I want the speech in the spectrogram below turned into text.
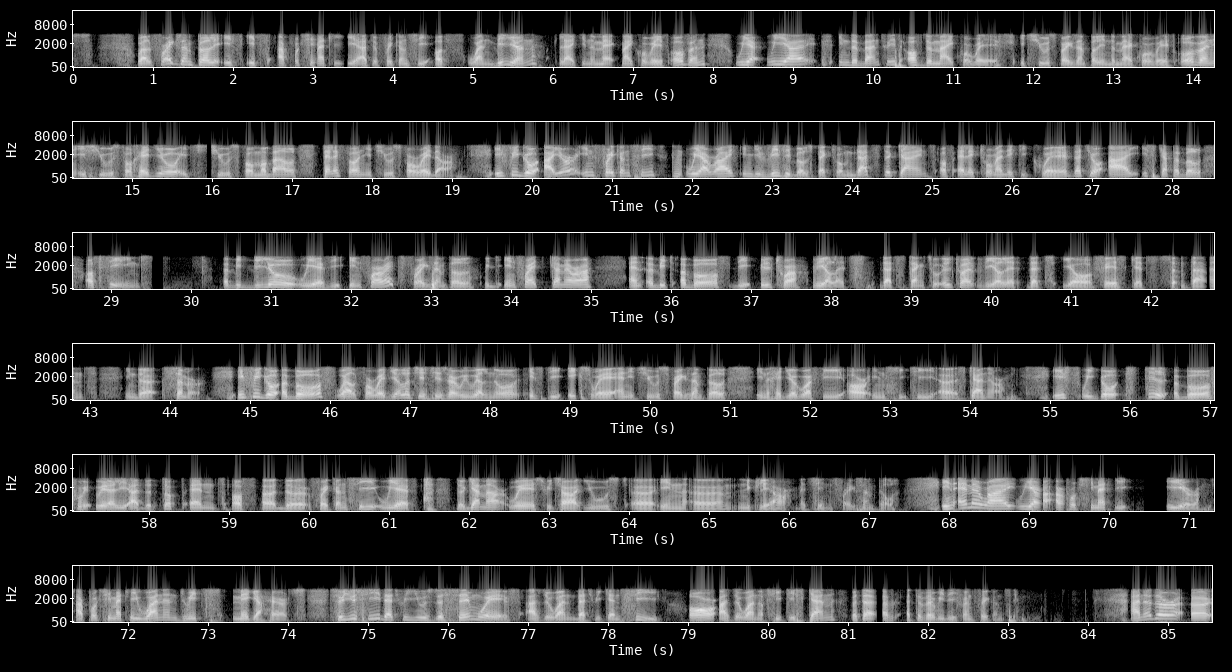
Well, for example, if it's approximately at a frequency of 1 billion, like in a microwave oven, we are, we are in the bandwidth of the microwave. It's used, for example, in the microwave oven, it's used for radio, it's used for mobile telephone, it's used for radar. If we go higher in frequency, we arrive in the visible spectrum. That's the kind of electromagnetic wave that your eye is capable of seeing. A bit below, we have the infrared, for example, with the infrared camera and a bit above the ultraviolet. That's thanks to ultraviolet that your face gets suntanned in the summer. If we go above, well, for radiologists, it's very well known. It's the X-ray, and it's used, for example, in radiography or in CT uh, scanner. If we go still above, really at the top end of uh, the frequency, we have the gamma rays, which are used uh, in um, nuclear medicine, for example. In MRI, we are approximately here, approximately 100 megahertz. So you see that we use the same wave as the one that we can see or as the one of CT scan, but at a very different frequency. Another uh,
